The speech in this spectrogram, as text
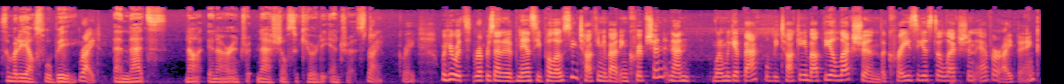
somebody else will be. Mm-hmm. Right. And that's not in our inter- national security interest. Right, great. We're here with Representative Nancy Pelosi talking about encryption. And when we get back, we'll be talking about the election, the craziest election ever, I think.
